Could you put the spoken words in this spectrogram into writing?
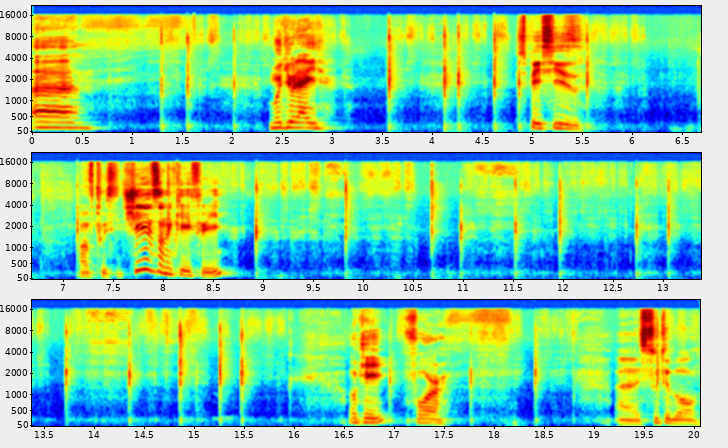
Uh, moduli spaces of twisted sheaves on a K3. Okay, for Uh, suitable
